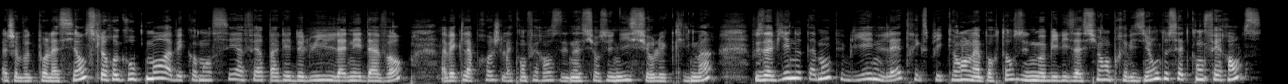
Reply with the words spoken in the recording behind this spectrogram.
à Je vote pour la science. Le regroupement avait commencé à faire parler de lui l'année d'avant, avec l'approche de la conférence des Nations Unies sur le climat. Vous aviez notamment publié une lettre expliquant l'importance d'une mobilisation en prévision de cette conférence.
